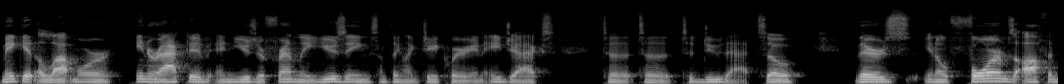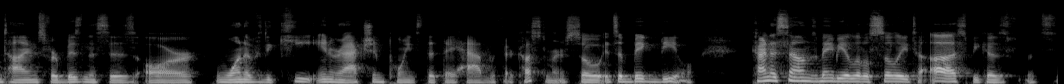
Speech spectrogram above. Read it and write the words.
make it a lot more interactive and user friendly using something like jQuery and Ajax to to to do that. So there's you know forms oftentimes for businesses are one of the key interaction points that they have with their customers. So it's a big deal. Kind of sounds maybe a little silly to us because it's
